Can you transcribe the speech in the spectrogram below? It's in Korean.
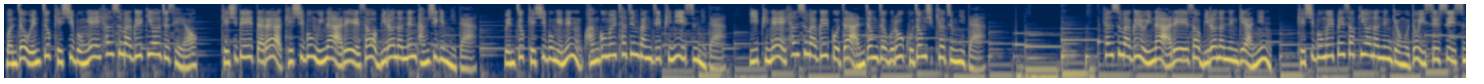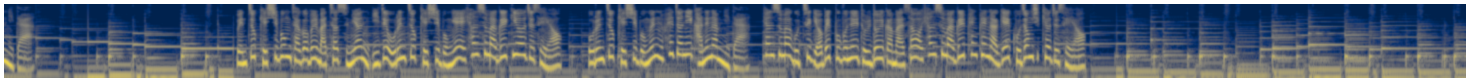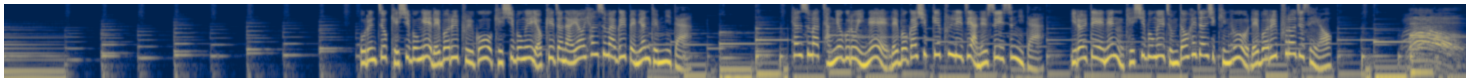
먼저 왼쪽 게시봉에 현수막을 끼워주세요. 게시대에 따라 게시봉 위나 아래에서 밀어넣는 방식입니다. 왼쪽 게시봉에는 광고물 처짐 방지 핀이 있습니다. 이 핀에 현수막을 꽂아 안정적으로 고정시켜 줍니다. 현수막을 위나 아래에서 밀어넣는 게 아닌 게시봉을 빼서 끼워 넣는 경우도 있을 수 있습니다. 왼쪽 게시봉 작업을 마쳤으면 이제 오른쪽 게시봉에 현수막을 끼워주세요. 오른쪽 게시봉은 회전이 가능합니다. 현수막 우측 여백 부분을 돌돌 감아서 현수막을 팽팽하게 고정시켜주세요. 오른쪽 게시봉에 레버를 풀고 게시봉을 역회전하여 현수막을 빼면 됩니다. 현수막 장력으로 인해 레버가 쉽게 풀리지 않을 수 있습니다. 이럴 때에는 게시봉을 좀 더 회전시킨 후 레버를 풀어주세요. 와우!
